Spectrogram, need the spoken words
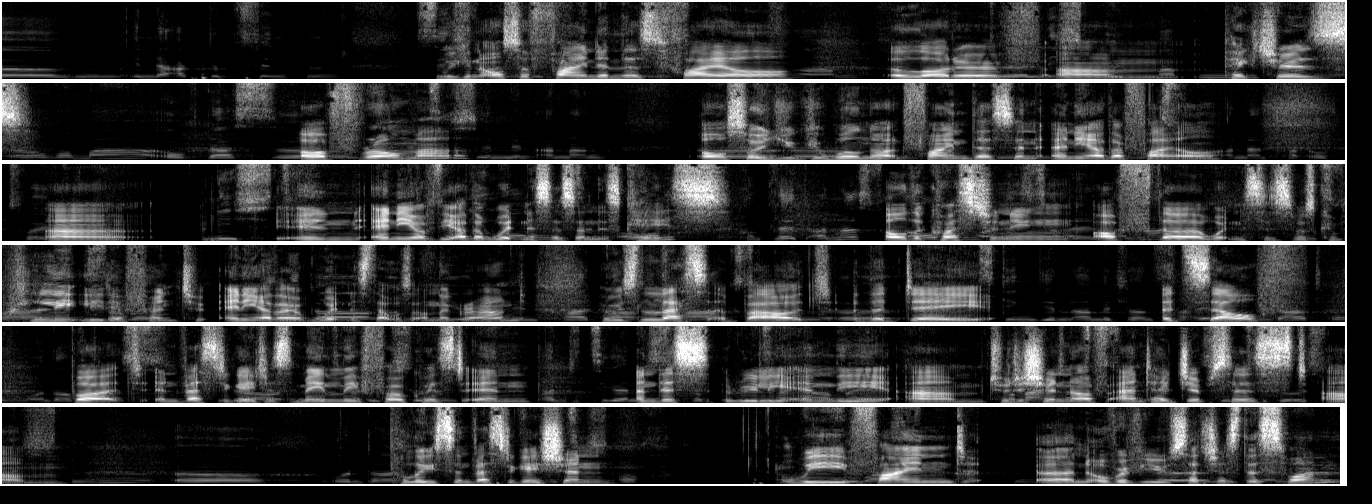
we can also find in this file a lot of um, pictures of Roma. Also, you will not find this in any other file. Uh, in any of the other witnesses in this case. All the questioning of the witnesses was completely different to any other witness that was on the ground. It was less about the day itself, but investigators mainly focused in, and this really in the um, tradition of anti-gypsist um, police investigation, we find an overview such as this one,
